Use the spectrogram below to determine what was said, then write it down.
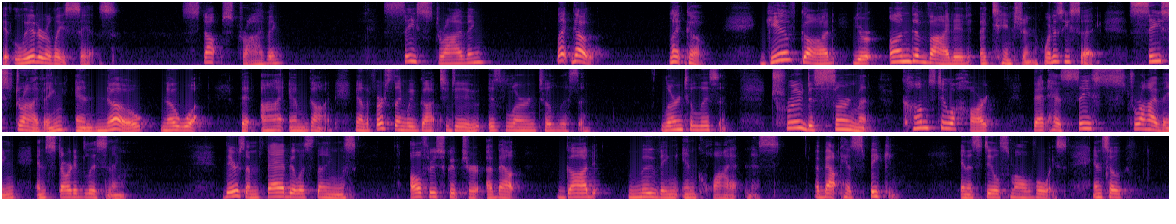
It literally says, stop striving, cease striving, let go, let go. Give God your undivided attention. What does he say? Cease striving and know, know what? that I am God. Now, the first thing we've got to do is learn to listen. Learn to listen. True discernment comes to a heart that has ceased striving and started listening. There's some fabulous things all through Scripture about God moving in quietness, about His speaking in a still small voice. And so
